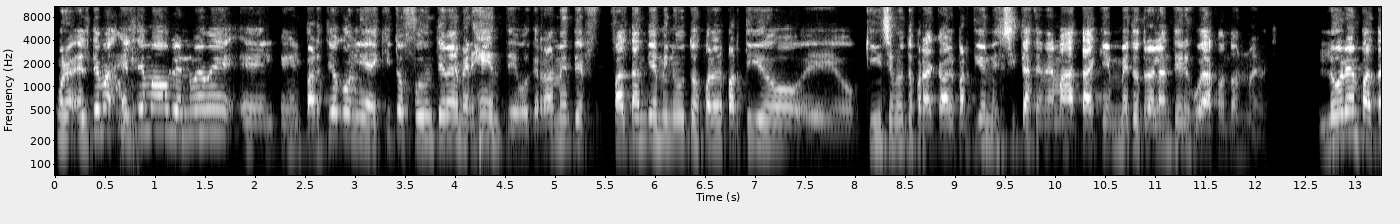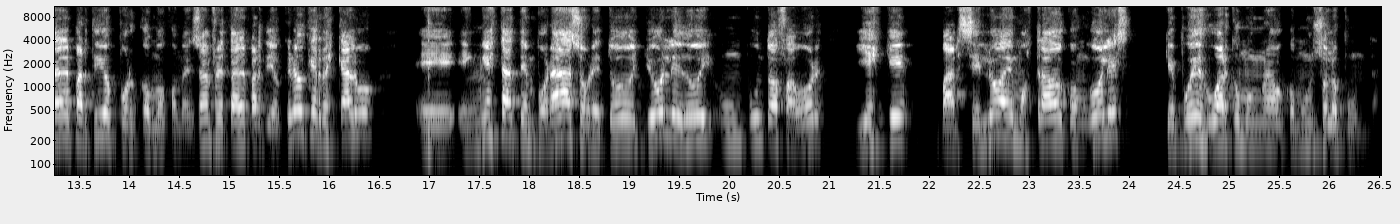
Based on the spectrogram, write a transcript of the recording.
Bueno, el tema, el tema doble 9 en el partido con Liga de Quito fue un tema emergente, porque realmente faltan 10 minutos para el partido eh, o 15 minutos para acabar el partido, necesitas tener más ataque, mete otro delantero y juegas con dos 9. Logra empatar el partido por cómo comenzó a enfrentar el partido. Creo que Rescalvo eh, en esta temporada, sobre todo, yo le doy un punto a favor y es que Barceló ha demostrado con goles que puede jugar como un, nuevo, como un solo punta.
